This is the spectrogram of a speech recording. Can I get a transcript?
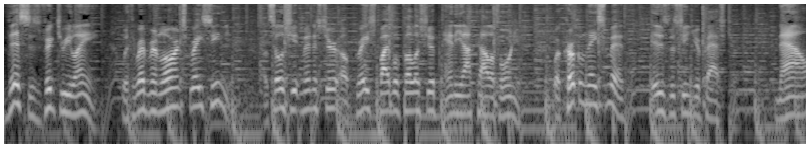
This is Victory Lane with Reverend Lawrence Gray Sr., Associate Minister of Grace Bible Fellowship, Antioch, California, where Kirkland A. Smith is the senior pastor. Now,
